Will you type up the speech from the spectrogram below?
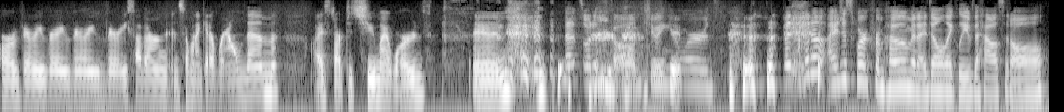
are very, very, very, very Southern. And so when I get around them, I start to chew my words. And that's what it's called, chewing your words. But I don't, I just work from home and I don't like leave the house at all.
